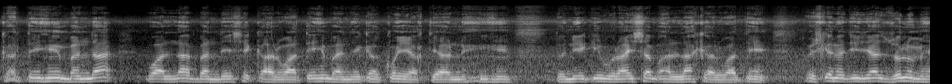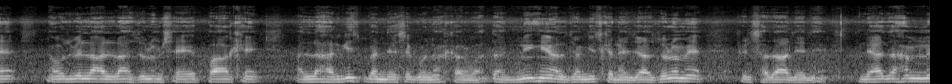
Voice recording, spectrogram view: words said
کرتے ہیں بندہ، وہ اللہ بندے سے کرواتے ہیں۔ بندے کا کوئی اختیار نہیں ہے۔ تو نیکی برائی سب اللہ کرواتے ہیں۔ تو اس کے نتیجہ ظلم ہے۔ نوز باللہ، اللہ ظلم سے پاک ہے۔ اللہ ہرگز بندے سے گناہ کرواتا نہیں ہے الجنگز کا نتیجہ ظلم ہے، پھر سزا دے دیں۔ لہذا ہم نہ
